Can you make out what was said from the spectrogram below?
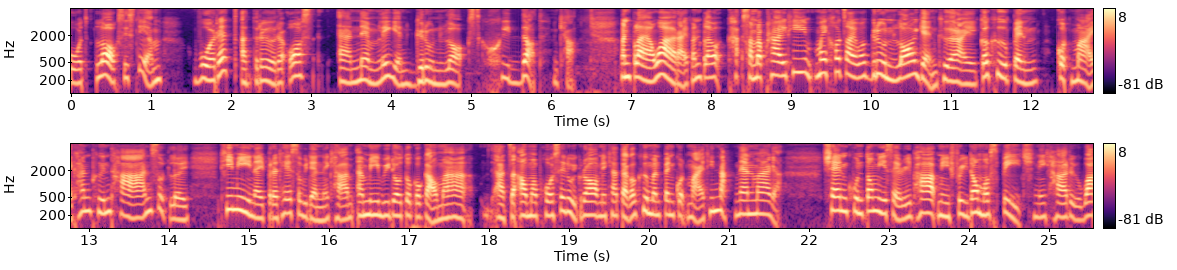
vårt lagsystem vår rätt att röra oss är nämligen grundlagsskyddat ค่ะมันแปลว่าอะไร มันแปลว่าสำหรับใครที่ไม่เข้าใจว่ากรุนลอเกนคืออะไร ก็คือเป็นกฎหมายขั้นพื้นฐานสุดเลย ที่มีในประเทศสวีเดนนะคะมีวิดีโอตัวเก่าๆมา อาจจะเอามาโพสให้ดูอีกรอบนะคะ แต่ก็คือมันเป็นกฎหมายที่หนักแน่นมากอะ่ะ เช่น คุณต้องมีเสรีภาพ มี freedom of speech นะคะ หรือว่า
